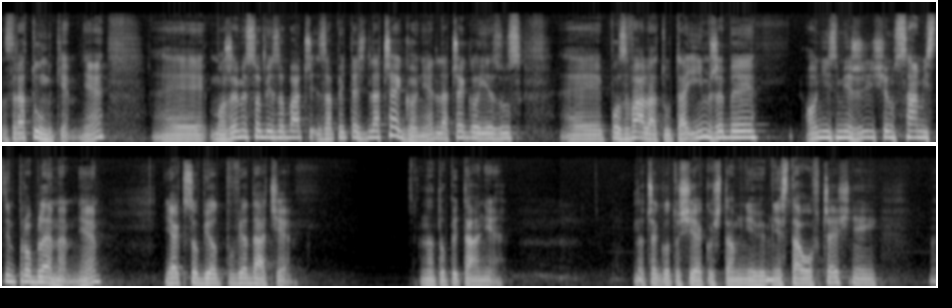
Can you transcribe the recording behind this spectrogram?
z ratunkiem, nie? E, możemy sobie zobaczyć, zapytać, dlaczego, nie? Dlaczego Jezus e, pozwala tutaj im, żeby oni zmierzyli się sami z tym problemem, nie? Jak sobie odpowiadacie na to pytanie? Dlaczego to się jakoś tam, nie wiem, nie stało wcześniej? E,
